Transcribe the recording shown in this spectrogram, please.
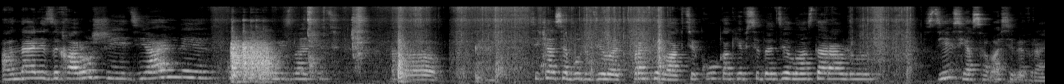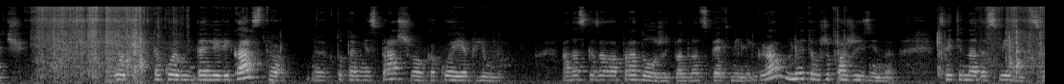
Анализы хорошие, идеальные. Значит, э, сейчас я буду делать профилактику, как я всегда делаю, оздоравливаю. Здесь я сама себе врач. Вот такое мне дали лекарство. Э, кто-то мне спрашивал, какое я пью. Она сказала продолжить по 25 миллиграмм, но это уже пожизненно. С этим надо смириться.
